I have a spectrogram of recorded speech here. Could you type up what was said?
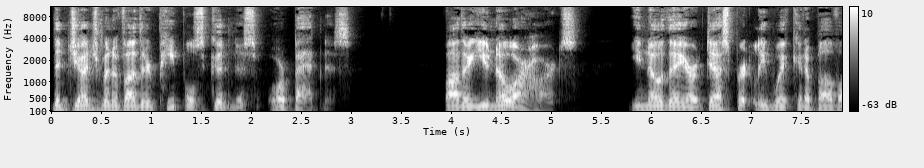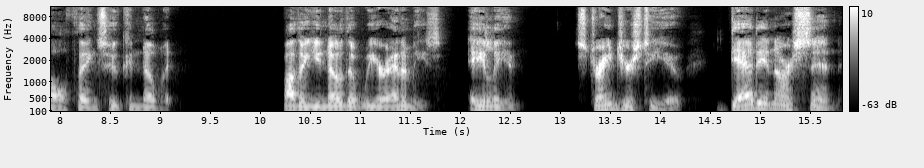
the judgment of other people's goodness or badness. Father, you know our hearts. You know they are desperately wicked above all things. Who can know it? Father, you know that we are enemies, alien, strangers to you, dead in our sin,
